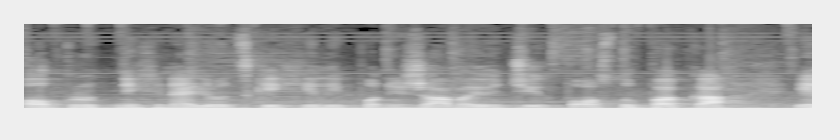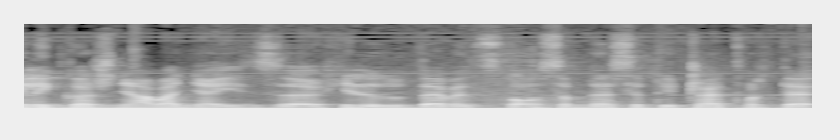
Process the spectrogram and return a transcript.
okrutnih neljudskih ili ponižavajućih postupaka ili kažnjavanja iz eh, 1984.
